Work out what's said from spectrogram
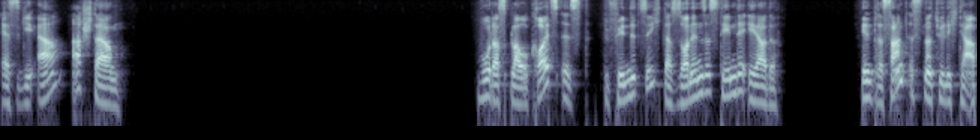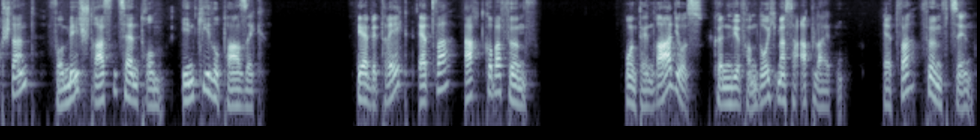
SGR A Stern. Wo das Blaue Kreuz ist, befindet sich das Sonnensystem der Erde. Interessant ist natürlich der Abstand vom Milchstraßenzentrum in Kiloparsec. Er beträgt etwa 8,5. Und den Radius können wir vom Durchmesser ableiten, etwa 15.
